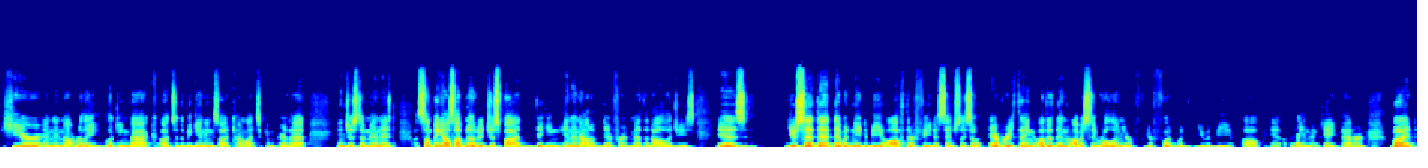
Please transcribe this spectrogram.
here and then not really looking back uh, to the beginning. So I'd kind of like to compare that in just a minute. Something else I've noted just by digging in and out of different methodologies is you said that they would need to be off their feet essentially. So everything other than obviously rolling your your foot would you would be up in, in a gait pattern. But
